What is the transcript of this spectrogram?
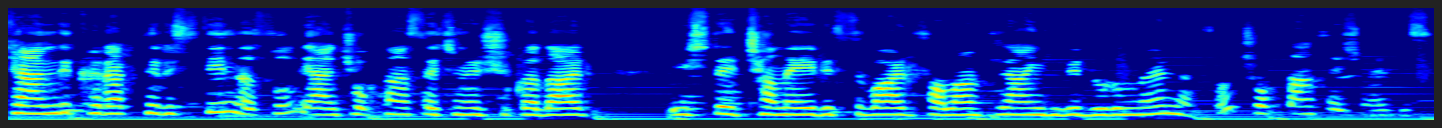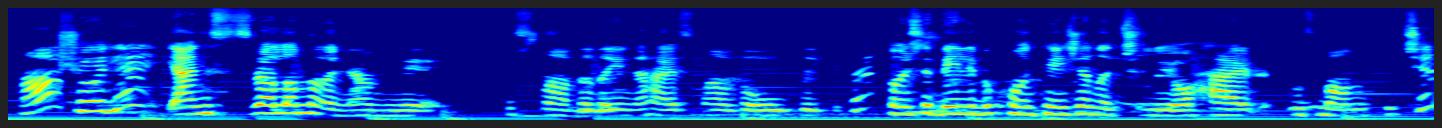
kendi karakteristiği nasıl? Yani çoktan seçmeli şu kadar işte çan eğrisi var falan filan gibi durumları nasıl? Çoktan seçmeli bir sınav. Şöyle yani sıralama önemli bu sınavda da yine her sınavda olduğu gibi. Sonuçta belli bir kontenjan açılıyor her uzmanlık için.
